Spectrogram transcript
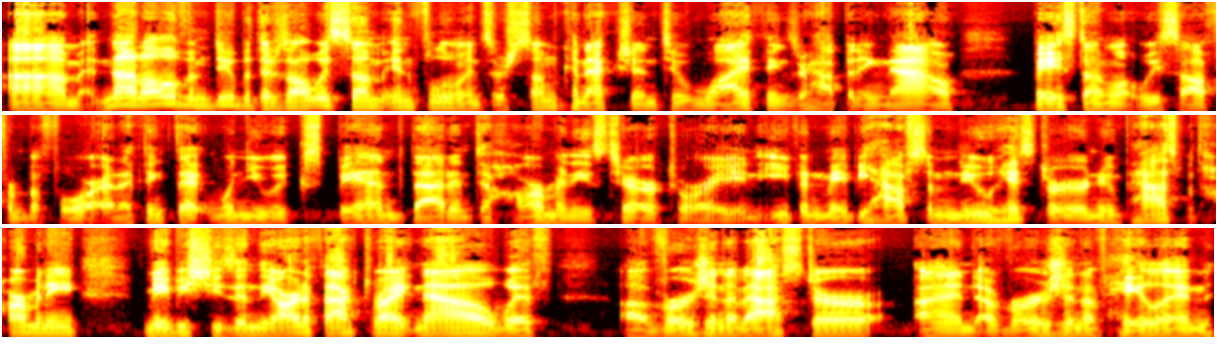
Um not all of them do but there's always some influence or some connection to why things are happening now based on what we saw from before and i think that when you expand that into harmony's territory and even maybe have some new history or new past with harmony maybe she's in the artifact right now with a version of Aster and a version of Halen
